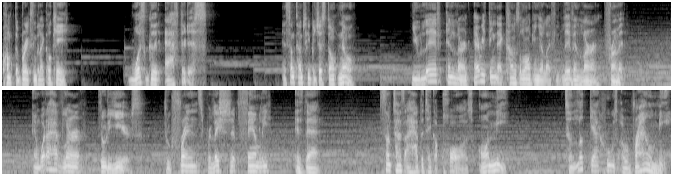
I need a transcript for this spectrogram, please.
pump the brakes and be like, okay, what's good after this? And sometimes people just don't know. You live and learn everything that comes along in your life, you live and learn from it. And what I have learned through the years, through friends, relationship, family, is that sometimes I have to take a pause on me to look at who's around me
